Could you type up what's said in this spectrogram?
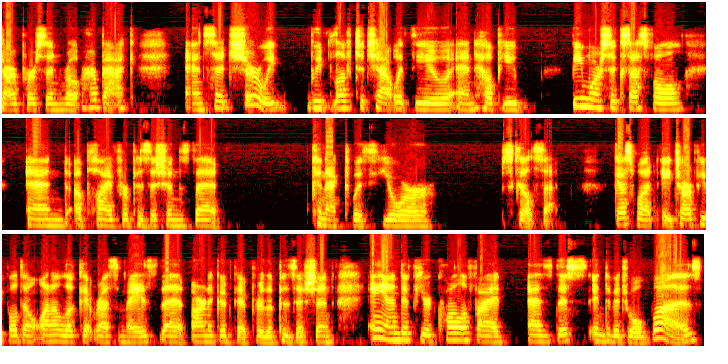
hr person wrote her back and said sure we'd, we'd love to chat with you and help you be more successful and apply for positions that connect with your skill set guess what? HR people don't want to look at resumes that aren't a good fit for the position. And if you're qualified as this individual was,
